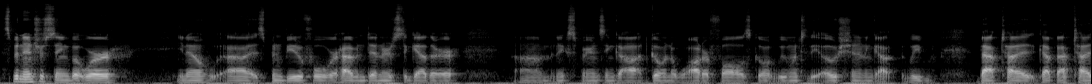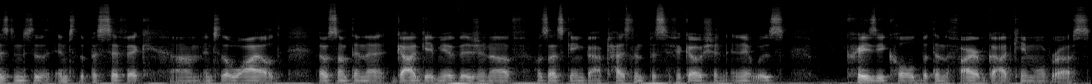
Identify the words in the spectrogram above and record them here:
it's been interesting, but we're you know uh, it's been beautiful. We're having dinners together. Um, and experiencing God, going to waterfalls. Going, we went to the ocean and got we baptized got baptized into the into the Pacific, um, into the wild. That was something that God gave me a vision of. Was us getting baptized in the Pacific Ocean, and it was crazy cold. But then the fire of God came over us,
